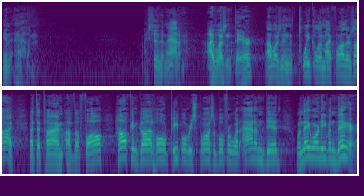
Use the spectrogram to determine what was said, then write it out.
in Adam. I sinned in Adam. I wasn't there. I wasn't in a twinkle in my father's eye at the time of the fall. How can God hold people responsible for what Adam did when they weren't even there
